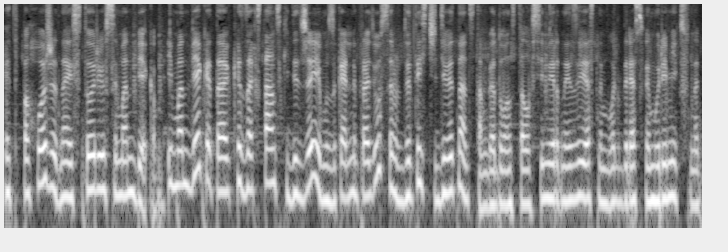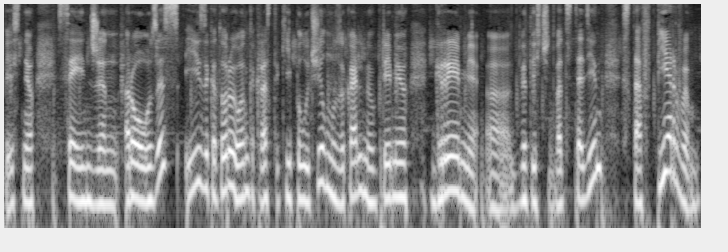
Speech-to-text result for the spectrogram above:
это похоже на историю с Иманбеком. Иманбек — это казахстанский диджей и музыкальный продюсер. В 2019 году он стал всемирно известным благодаря своему ремиксу на песню Saint Roses, и за которую он как раз-таки получил музыкальную премию Грэмми 2021, э, став первым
